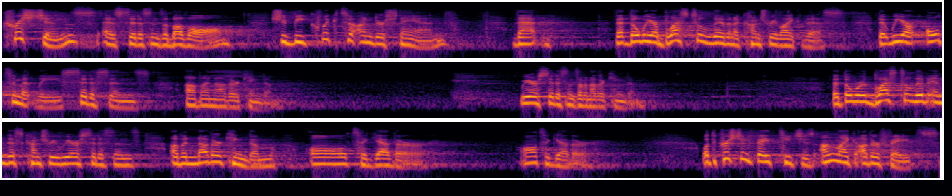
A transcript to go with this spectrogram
Christians, as citizens above all, should be quick to understand that, that though we are blessed to live in a country like this, that we are ultimately citizens of another kingdom. We are citizens of another kingdom. That though we're blessed to live in this country, we are citizens of another kingdom altogether. Altogether. What the Christian faith teaches, unlike other faiths,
